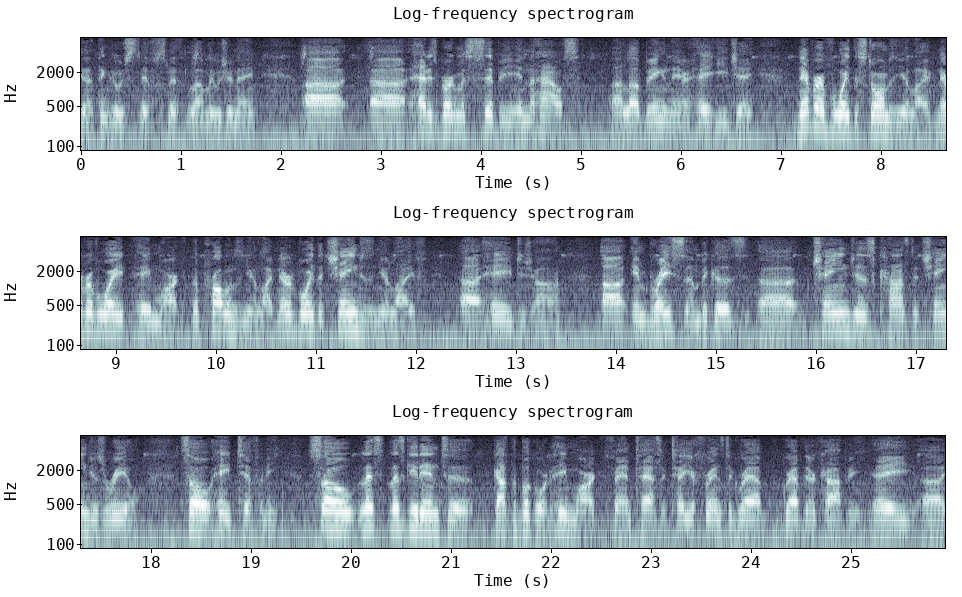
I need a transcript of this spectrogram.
I think it was Smith. Smith, lovely was your name. Uh, uh, Hattiesburg, Mississippi, in the house. I love being there. Hey, EJ. Never avoid the storms in your life. Never avoid, hey, Mark, the problems in your life. Never avoid the changes in your life. Uh, hey, Dijon. Uh, embrace them because uh, change is constant. Change is real. So, hey, Tiffany. So let's let's get into got the book order. Hey Mark, fantastic. Tell your friends to grab grab their copy. Hey uh,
